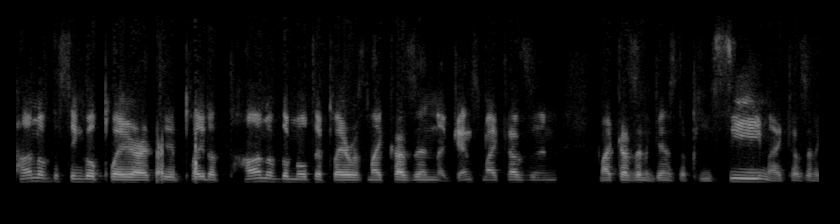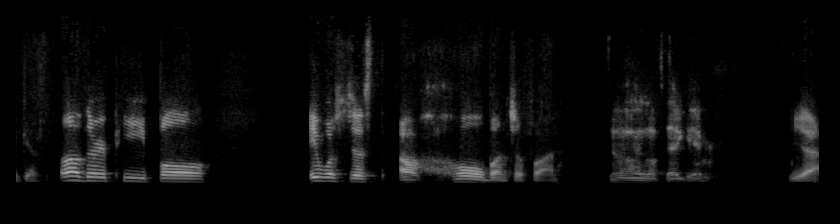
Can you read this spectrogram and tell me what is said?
ton of the single player. I played, played a ton of the multiplayer with my cousin against my cousin, my cousin against the PC, my cousin against other people. It was just a whole bunch of fun. oh, I love that game. Yeah,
